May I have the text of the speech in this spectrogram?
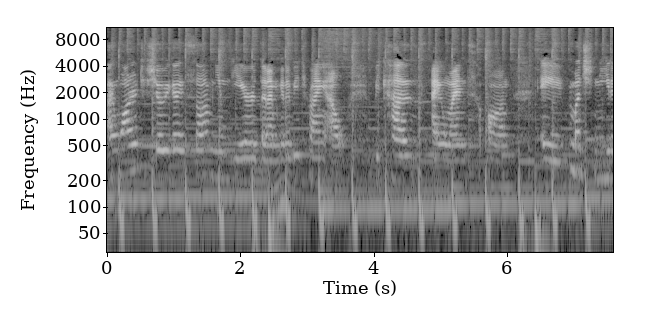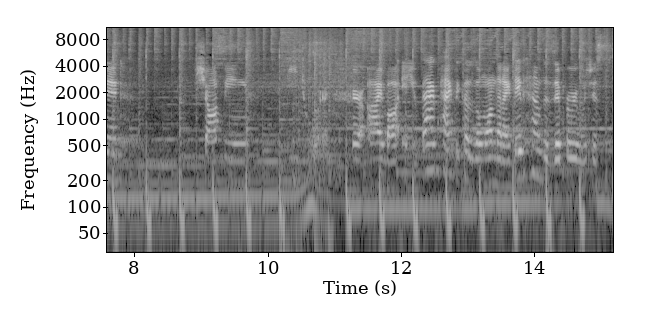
I wanted to show you guys some new gear that I'm gonna be trying out because I went on a much needed shopping where I bought a new backpack because the one that I did have, the zipper, was just,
